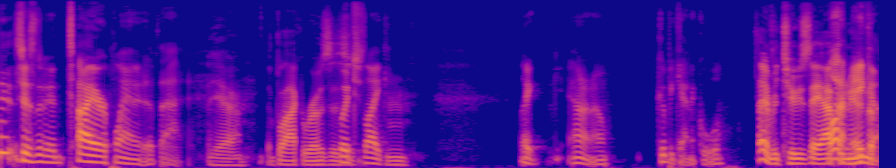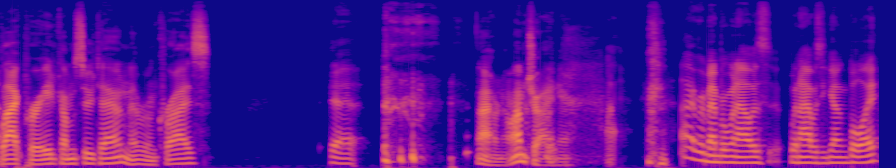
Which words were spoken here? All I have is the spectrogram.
it's just an entire planet of that. yeah, the Black Roses. Which like Mm. like I don't know, could be kind of cool. every Tuesday afternoon, the. Black Parade comes through town and everyone cries. Yeah. I don't know. I'm trying here. I remember when I was when I was a young boy.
